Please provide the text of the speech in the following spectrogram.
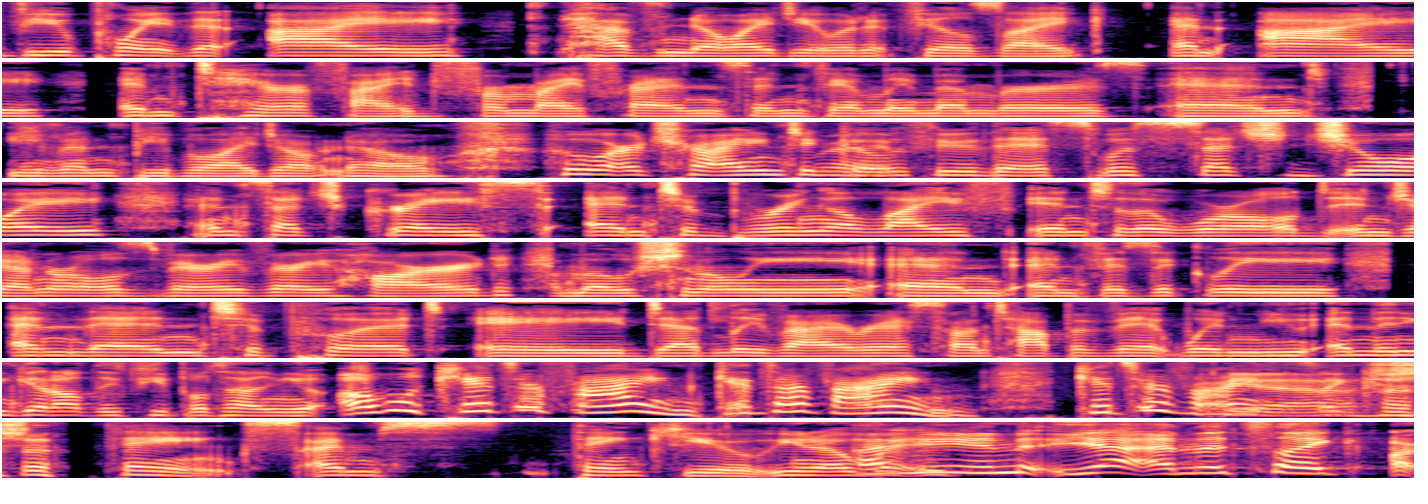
viewpoint that I have no idea what it feels like. And I am terrified for my friends and family members and even people I don't know who are trying to right. go through this with such joy and such grace. And to bring a life into the world in general is very, very hard emotionally and, and physically. And then to put a deadly virus on top of it when you, and then you get all these people telling you, oh, well, kids are fine. Kids are fine. Kids are fine. Yeah. It's like, thanks. I'm, thank you. You know, but I mean, yeah. And it's like, uh,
